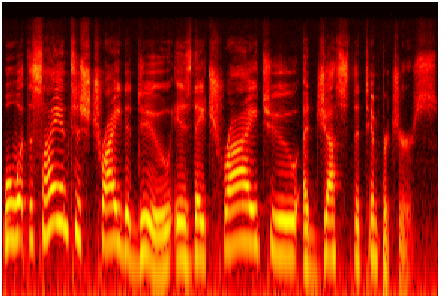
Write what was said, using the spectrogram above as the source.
Well, what the scientists try to do is they try to adjust the temperatures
